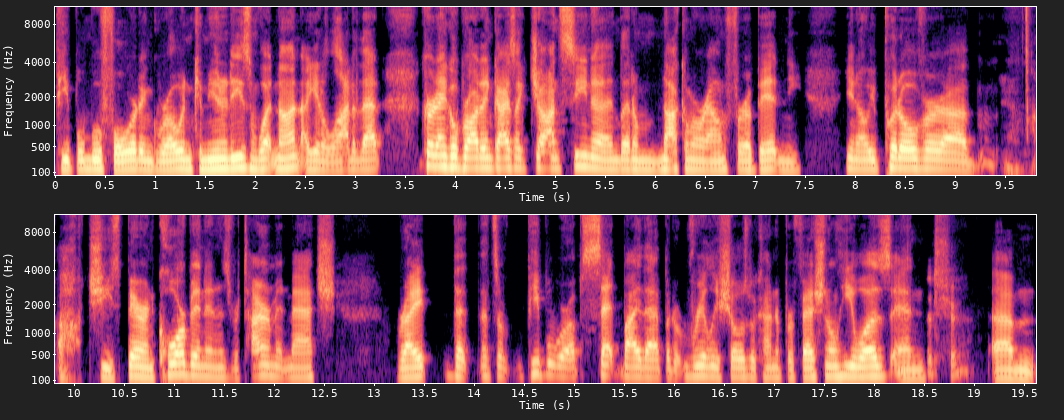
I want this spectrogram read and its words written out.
people move forward and grow in communities and whatnot. I get a lot of that. Kurt Angle brought in guys like John Cena and let him knock him around for a bit, and he, you know, he put over, uh, oh geez, Baron Corbin in his retirement match right? That that's a people were upset by that but it really shows what kind of professional he was. And That's true. um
